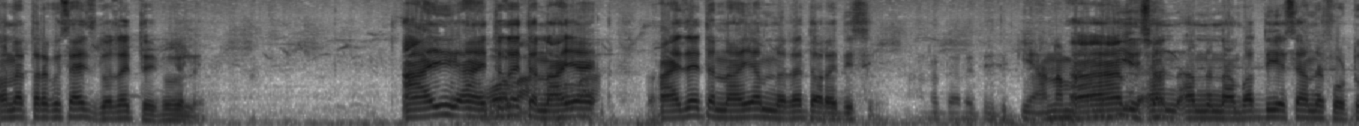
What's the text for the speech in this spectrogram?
অনার তারা কইছে আইস গজাইতে হইব বলে। আই আই তো বাবা, যাইতে নাই আই যাইতে নাই আপনারা ধরাই দিছি। আর দাঁড়া দিদি কি আনাম আপনার নাম্বার দিয়েছে আপনার ফটো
